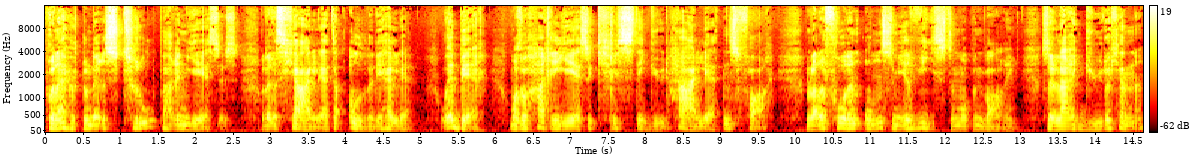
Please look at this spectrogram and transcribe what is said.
For når jeg har hørt om deres tro på Herren Jesus og deres kjærlighet til alle de hellige, og jeg ber om at vår Herre Jesu Kristi Gud, herlighetens Far, må la dere få den ånd som gir visdom og åpenbaring, så dere lærer Gud å kjenne.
